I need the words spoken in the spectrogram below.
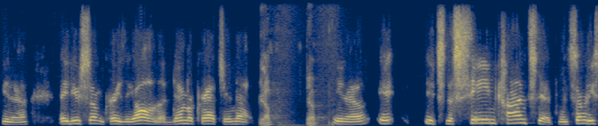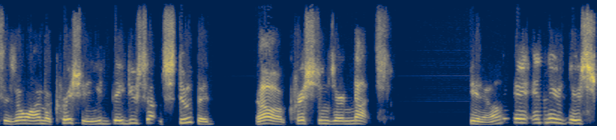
You know, they do something crazy. Oh, the Democrats are nuts. Yep. Yep. You know, it it's the same concept. When somebody says, "Oh, I'm a Christian," you, they do something stupid. Oh, Christians are nuts you know and, and there's there's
